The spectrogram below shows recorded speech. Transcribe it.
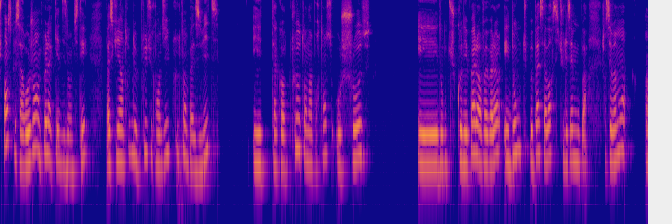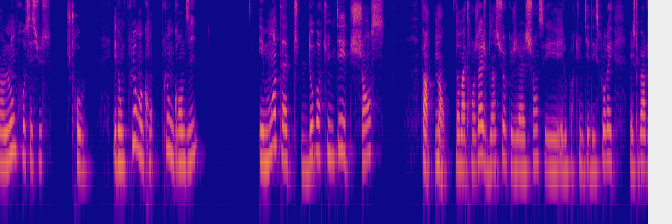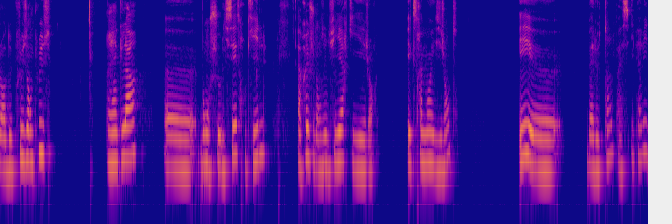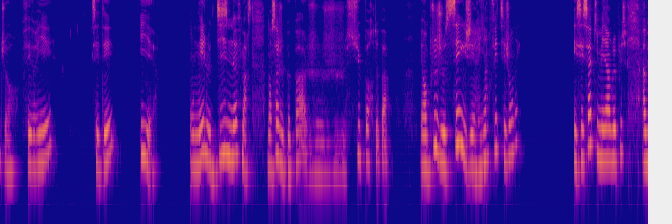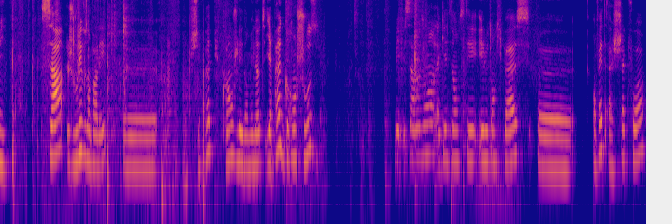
je pense que ça rejoint un peu la quête d'identité, parce qu'il y a un truc de plus tu grandis, plus le temps passe vite, et t'accordes plus autant d'importance aux choses, et donc tu connais pas leur vraie valeur, et donc tu peux pas savoir si tu les aimes ou pas. Genre c'est vraiment un long processus, je trouve. Et donc plus on, grand, plus on grandit, et moins t'as d'opportunités et de chances. Enfin, non, dans ma tranche d'âge, bien sûr que j'ai la chance et, et l'opportunité d'explorer, mais je te parle genre de plus en plus. Rien que là, euh, bon, je suis au lycée, tranquille. Après, je suis dans une filière qui est genre extrêmement exigeante. Et euh, bah, le temps passe hyper vite. Genre, février, c'était hier. On est le 19 mars. Non, ça, je peux pas. Je, je, supporte pas. Et en plus, je sais que j'ai rien fait de ces journées. Et c'est ça qui m'énerve le plus. Ah oui, ça, je voulais vous en parler. Euh, je sais pas depuis quand je l'ai dans mes notes. Il n'y a pas grand chose. Mais ça rejoint la quête d'identité et le temps qui passe. Euh, en fait, à chaque fois,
